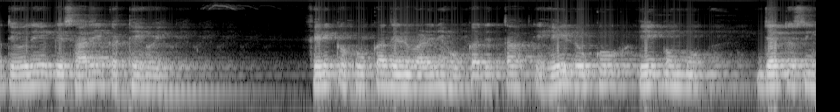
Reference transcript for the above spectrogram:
ਅਤੇ ਉਹਦੇ ਅੱਗੇ ਸਾਰੇ ਇਕੱਠੇ ਹੋਏ। ਫਿਰ ਇੱਕ ਹੋਕਾ ਦੇਣ ਵਾਲੇ ਨੇ ਹੋਕਾ ਦਿੱਤਾ ਕਿ, ਹੇ ਲੋਕੋ, ਹੇ ਕੌਮੋ, ਜਦ ਤੁਸੀਂ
